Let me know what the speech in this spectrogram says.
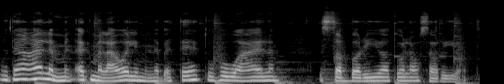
وده عالم من أجمل عوالم النباتات وهو عالم الصباريات والعصاريات.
